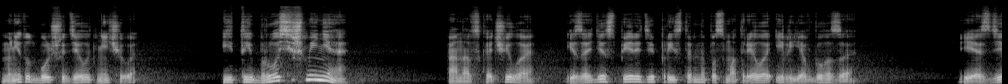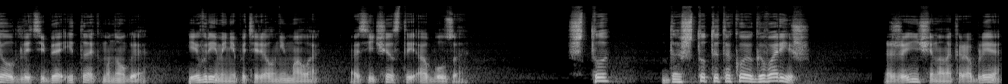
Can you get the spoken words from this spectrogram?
Мне тут больше делать нечего». «И ты бросишь меня?» Она вскочила и, зайдя спереди, пристально посмотрела Илье в глаза. «Я сделал для тебя и так много, и времени потерял немало, а сейчас ты обуза». «Что? Да что ты такое говоришь?» «Женщина на корабле...»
